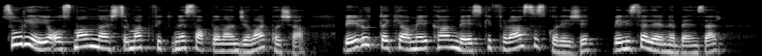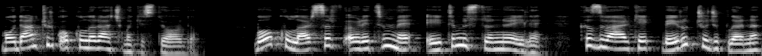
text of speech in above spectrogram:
Suriye'yi Osmanlılaştırmak fikrine saplanan Cemal Paşa, Beyrut'taki Amerikan ve eski Fransız koleji ve liselerine benzer modern Türk okulları açmak istiyordu. Bu okullar sırf öğretim ve eğitim üstünlüğü ile kız ve erkek Beyrut çocuklarını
